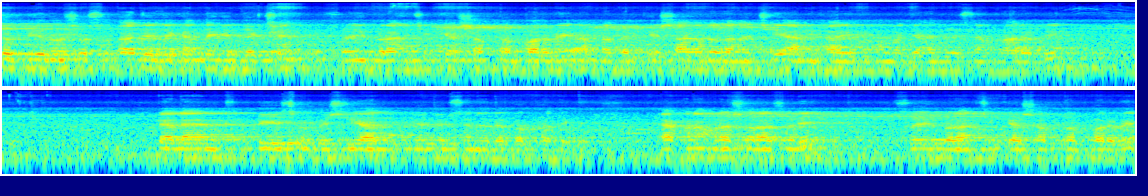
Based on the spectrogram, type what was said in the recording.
সুপ্রিয় দর্শক শ্রোতা, যে যেখান থেকে দেখছেন, শহীদ কোরআন শিক্ষার সপ্তম পর্বে আপনাদেরকে স্বাগত জানাচ্ছি। আমি ভাই Mohammad Jahadul Islam Faruki talent piece official YouTube চ্যানেলের পক্ষ থেকে। এখন আমরা সরাসরি শহীদ কোরআন শিক্ষার সপ্তম পর্বে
